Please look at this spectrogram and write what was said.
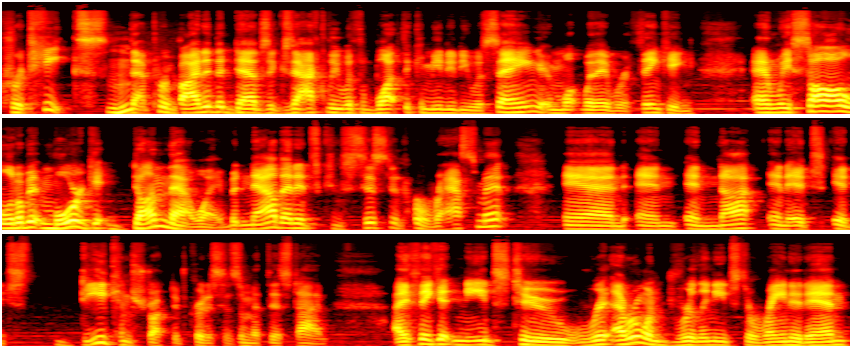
critiques mm-hmm. that provided the devs exactly with what the community was saying and what they were thinking. And we saw a little bit more get done that way. But now that it's consistent harassment and and and not and it's it's deconstructive criticism at this time. I think it needs to re- everyone really needs to rein it in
